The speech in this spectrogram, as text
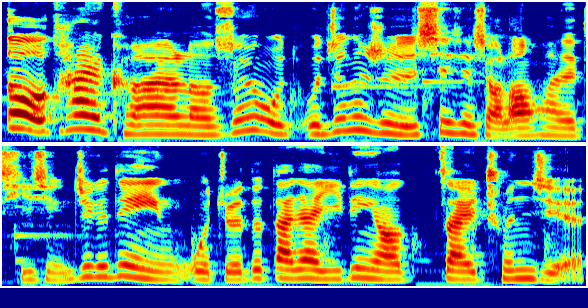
逗、太可爱了，所以我我真的是谢谢小浪花的提醒。这个电影，我觉得大家一定要在春节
